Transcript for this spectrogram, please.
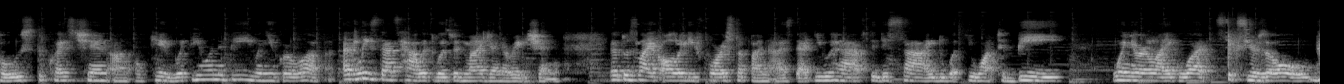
pose the question on, okay, what do you want to be when you grow up? At least that's how it was with my generation. It was like already forced upon us that you have to decide what you want to be when you're like, what, six years old.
